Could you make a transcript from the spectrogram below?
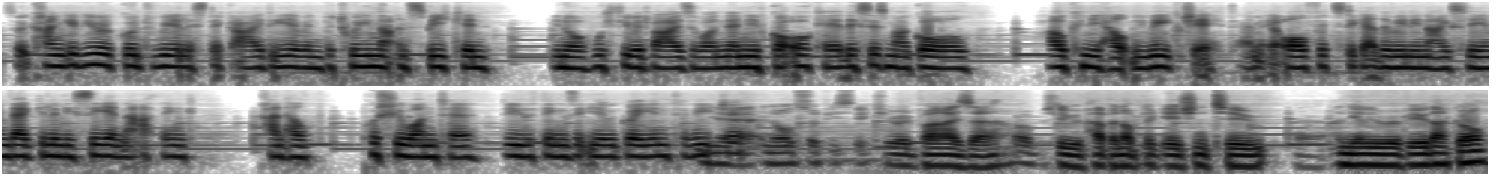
So it can give you a good realistic idea in between that and speaking, you know, with your advisor and then you've got, okay, this is my goal how can you help me reach it? And it all fits together really nicely and regularly seeing that I think can help push you on to do the things that you're agreeing to reach yeah, it. and also if you speak to your advisor, obviously we have an obligation to uh, annually review that goal.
